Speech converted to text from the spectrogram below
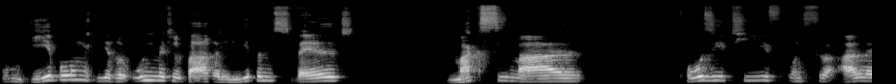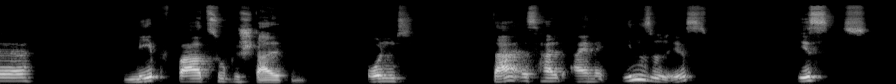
Umgebung, ihre unmittelbare Lebenswelt maximal positiv und für alle lebbar zu gestalten. Und da es halt eine Insel ist, ist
